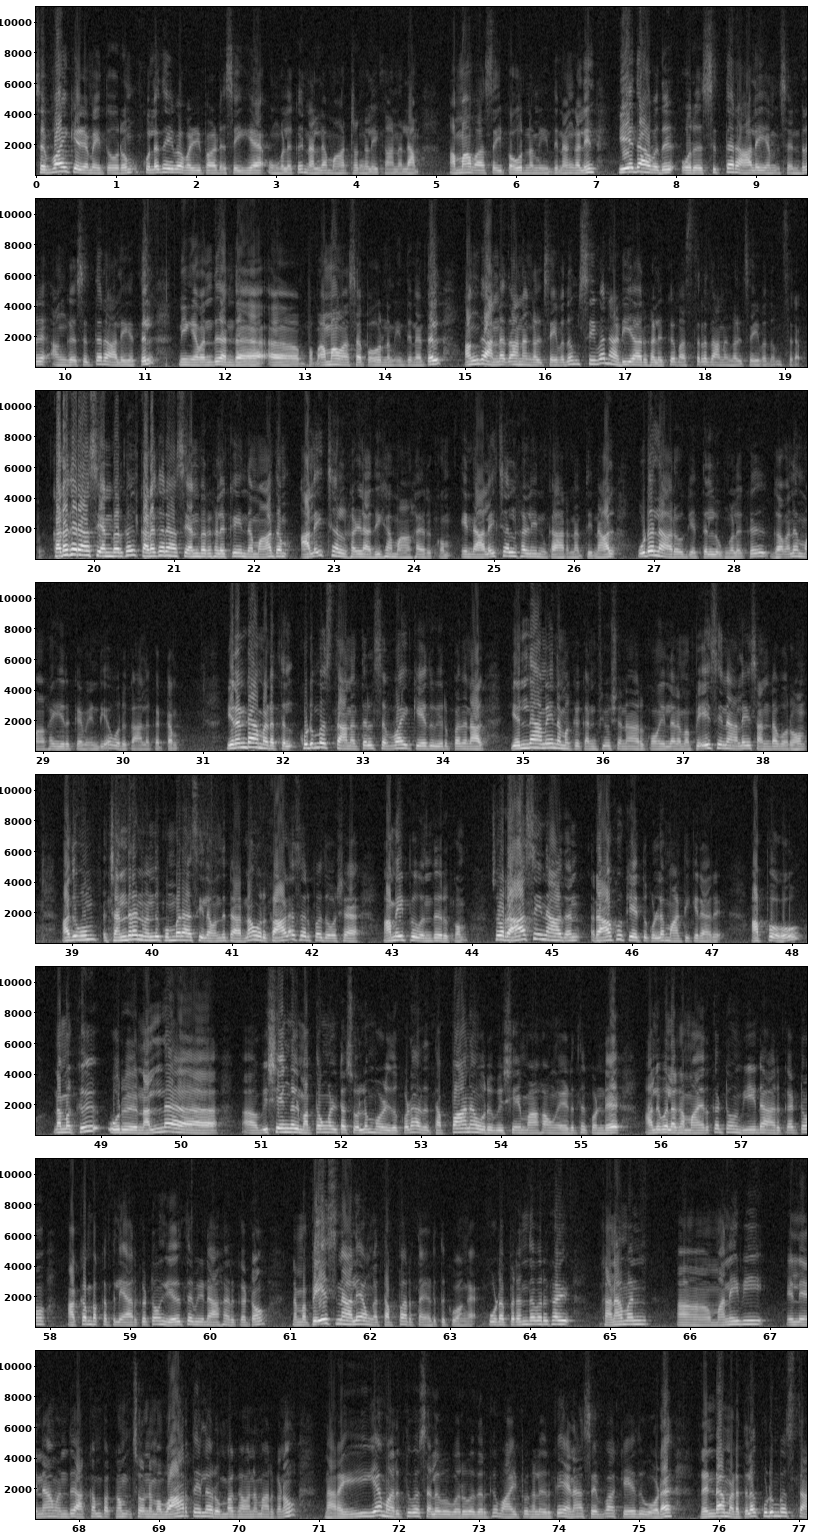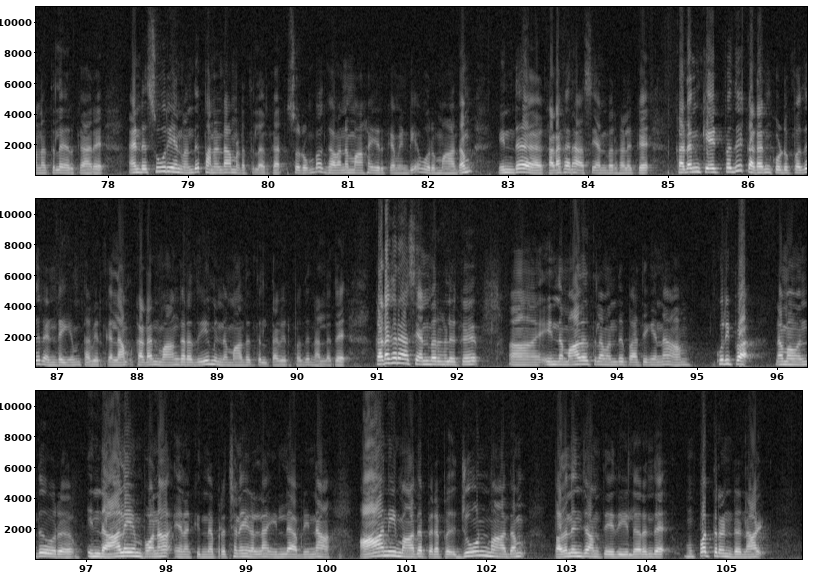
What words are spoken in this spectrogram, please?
செவ்வாய்க்கிழமை தோறும் குலதெய்வ வழிபாடு செய்ய உங்களுக்கு நல்ல மாற்றங்களை காணலாம். அமாவாசை பௌர்ணமி தினங்களில் ஏதாவது ஒரு சித்தர் ஆலயம் சென்று அங்கு சித்தர் ஆலயத்தில் நீங்கள் வந்து அந்த அஹ், அமாவாசை பௌர்ணமி தினத்தில் அங்கு அன்னதானங்கள் செய்வதும் சிவன் அடியார்களுக்கு வஸ்திரதானங்கள் செய்வதும் சிறப்பு. கடகராசி அன்பர்கள் கடகராசி அன்பர்களுக்கு இந்த மாதம் அலைச்சல்கள் அதிகமாக இருக்கும். இந்த அலைச்சல்களின் காரணத்தினால் உடல் ஆரோக்கியத்தில் உங்களுக்கு கவனமாக இருக்க வேண்டிய ஒரு காலகட்டம். இரண்டாம் இடத்தில் குடும்பஸ்தானத்தில் செவ்வாய் கேது இருப்பதனால் எல்லாமே நமக்கு கன்ஃபியூஷனாக இருக்கும். இல்லை நம்ம பேசினாலே சண்டை வரும். அதுவும் சந்திரன் வந்து கும்பராசியில் வந்துட்டார்னா ஒரு காலசர்ப்ப தோஷ அமைப்பு வந்து இருக்கும். ஸோ ராசிநாதன் ராகு கேத்துக்குள்ளே மாட்டிக்கிறாரு. அப்போது நமக்கு ஒரு நல்ல விஷயங்கள் மற்றவங்கள்ட்ட சொல்லும் பொழுது கூட அது தப்பான ஒரு விஷயமாக அவங்க எடுத்துக்கொண்டு அலுவலகமாக இருக்கட்டும் வீடாக இருக்கட்டும் அக்கம் பக்கத்துலையாக இருக்கட்டும் எழுத்த வீடாக இருக்கட்டும் நம்ம பேசினாலே அவங்க தப்பாக அர்த்தம் எடுத்துக்குவாங்க. கூட பிறந்தவர்கள் கணவன் மனைவி இல்லைன்னா வந்து அக்கம் பக்கம். ஸோ நம்ம வார்த்தையில் ரொம்ப கவனமாக இருக்கணும். நிறைய மருத்துவ செலவு வருவதற்கு வாய்ப்புகள் இருக்குது ஏன்னா செவ்வாய் கேதுவோட ரெண்டாம் இடத்துல குடும்பஸ்தானத்தில் இருக்கார். அண்டு சூரியன் வந்து பன்னெண்டாம் இடத்துல இருக்கார். ஸோ ரொம்ப கவனமாக இருக்க வேண்டிய ஒரு மாதம் இந்த கடகராசி அன்பர்களுக்கு. கடன் கேட்பது கடன் கொடுப்பது ரெண்டையும் தவிர்க்கலாம். கடன் வாங்குறதையும் இந்த மாதத்தில் தவிர்ப்பது நல்லது. கடகராசி அன்பர்களுக்கு இந்த மாதத்தில் வந்து பார்த்திங்கன்னா குறிப்பாக நம்ம வந்து ஒரு இந்த ஆலயம் போனால் எனக்கு இந்த பிரச்சனைகள்லாம் இல்லை அப்படின்னா ஆனி மாத பிறப்பு ஜூன் மாதம் பதினஞ்சாம் தேதியிலிருந்து முப்பத்தி ரெண்டு நாள்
